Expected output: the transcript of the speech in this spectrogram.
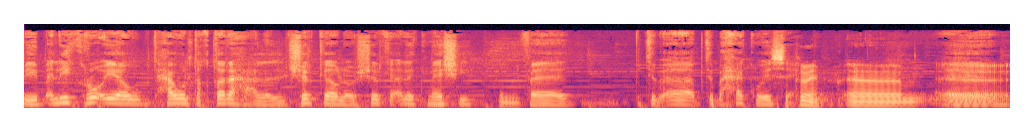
بيبقى ليك رؤية وبتحاول تقترح على الشركة ولو الشركة قالت ماشي تمام. فبتبقى بتبقى حاجة كويسة يعني. تمام آم، آه،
